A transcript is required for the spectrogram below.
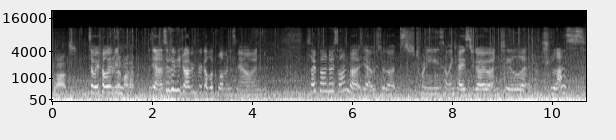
the parks. so we've probably Maybe that been might happen. yeah. So we've been driving for a couple of kilometers now, and so far no sign. But yeah, we've still got 20 something k's to go until Chilas.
